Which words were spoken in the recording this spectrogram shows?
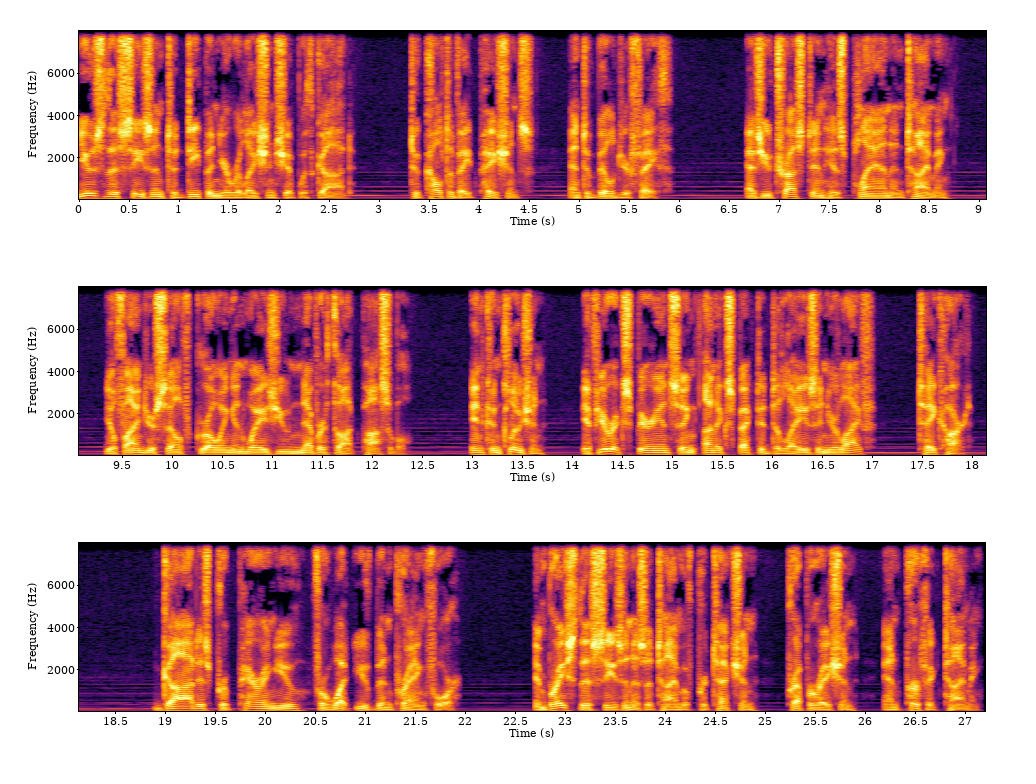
Use this season to deepen your relationship with God, to cultivate patience, and to build your faith. As you trust in His plan and timing, you'll find yourself growing in ways you never thought possible. In conclusion, if you're experiencing unexpected delays in your life, take heart. God is preparing you for what you've been praying for. Embrace this season as a time of protection, preparation, and perfect timing.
